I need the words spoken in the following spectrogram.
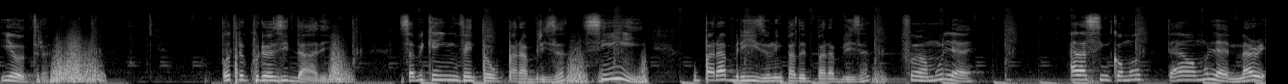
E outra. Outra curiosidade. Sabe quem inventou o para-brisa? Sim, o para-brisa, o limpador de para-brisa, foi uma mulher. Ela se incomodou, é uma mulher, Mary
